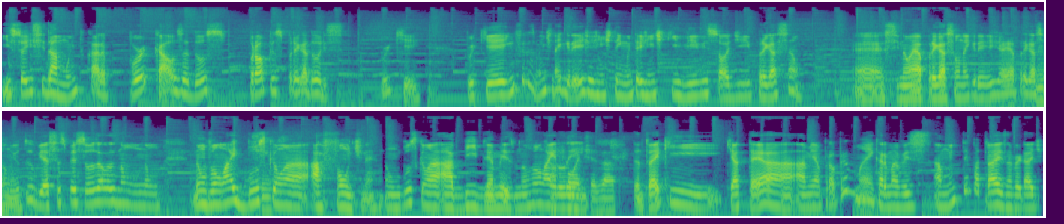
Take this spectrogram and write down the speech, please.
Isso aí se dá muito, cara, por causa dos próprios pregadores. Por quê? Porque, infelizmente, na igreja a gente tem muita gente que vive só de pregação. É, se não é a pregação na igreja, é a pregação uhum. no YouTube. E essas pessoas, elas não, não, não vão lá e buscam a, a fonte, né? Não buscam a, a Bíblia mesmo, não vão lá a e leem. Tanto é que, que até a, a minha própria mãe, cara, uma vez, há muito tempo atrás, na verdade,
